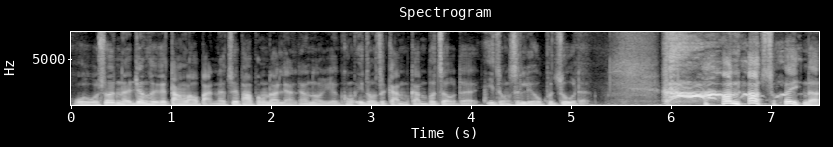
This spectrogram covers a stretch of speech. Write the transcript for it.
我我说呢，任何一个当老板的最怕碰到两两种员工，一种是赶赶不走的，一种是留不住的。那所以呢，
